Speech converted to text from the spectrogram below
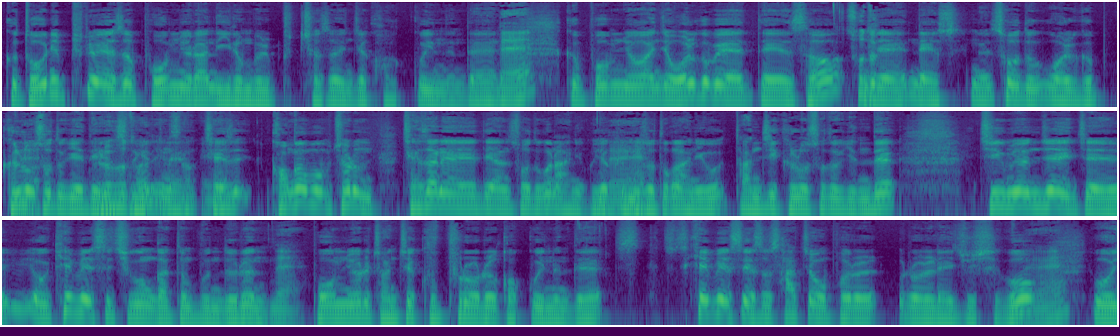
그 돈이 필요해서 보험료라는 이름을 붙여서 이제 걷고 있는데 네. 그 보험료가 이제 월급에 대해서 소득. 이제 네, 소득 월급 근로소득에 네, 대해서, 근로소득에 대해서. 네, 재- 건강보험처럼 재산에 대한 소득은 아니고요. 네. 근로소득은 아니고 단지 근로소득인데 지금 현재 이제 여기 KBS 직원 같은 분들은 네. 보험료를 전체 9%를 걷고 있는데 KBS에서 4.5%를 내주시고 네. 뭐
